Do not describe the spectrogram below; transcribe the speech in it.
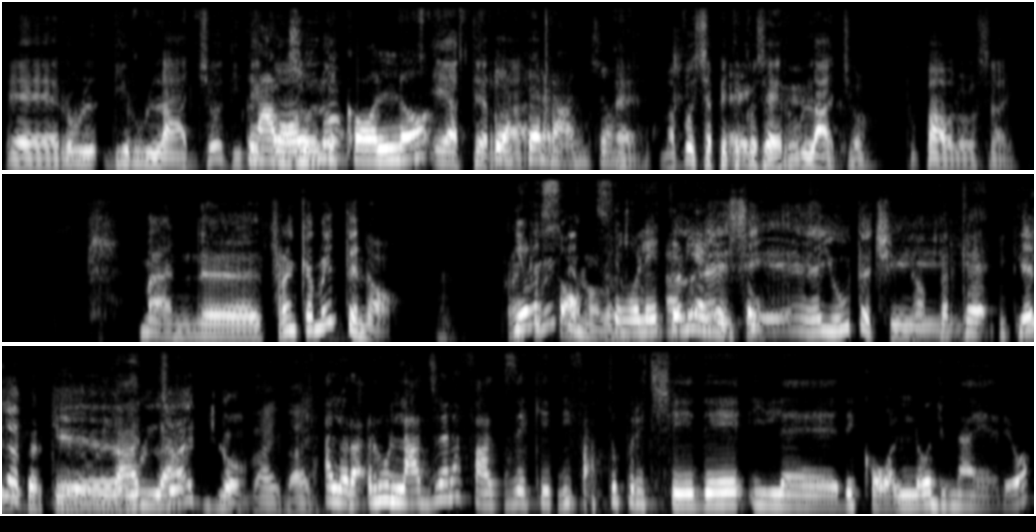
eh, rull, di, rullaggio, di decollo, decollo e, atterra- e, atterraggio. Eh, ma voi sapete ecco. cos'è il rullaggio? Tu Paolo lo sai? Ma eh, francamente no. Io lo so, lo se so. volete allora, vi aiuto. Sì, aiutaci, no, perché Michela, perché il rullaggio, rullaggio... Vai, vai. Allora, rullaggio è la fase che di fatto precede il decollo di un aereo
